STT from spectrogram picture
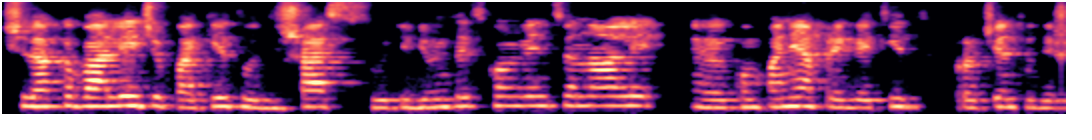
și dacă va alege pachetul de 600 de unități convenționale, compania a pregătit procentul de 17,5%,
